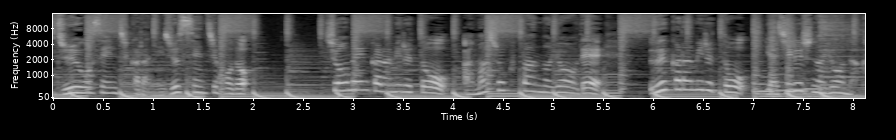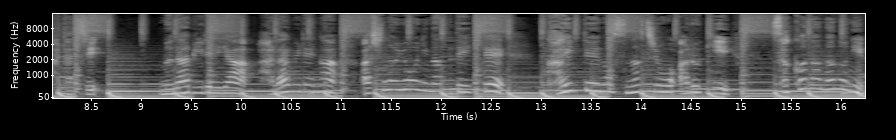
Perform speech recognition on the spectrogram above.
15センチから20センチほど。正面から見ると甘食パンのようで上から見ると矢印のような形。胸びれや腹びれが足のようになっていて海底の砂地を歩き魚なのに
